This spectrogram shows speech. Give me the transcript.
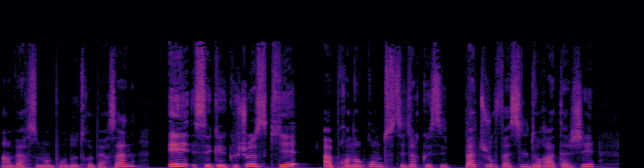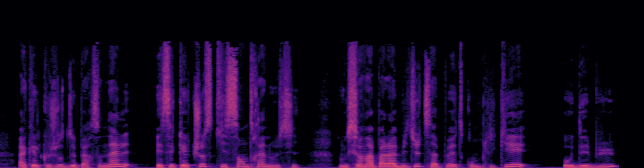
inversement pour d'autres personnes. Et c'est quelque chose qui est à prendre en compte, c'est-à-dire que c'est pas toujours facile de rattacher à quelque chose de personnel et c'est quelque chose qui s'entraîne aussi. Donc si on n'a pas l'habitude, ça peut être compliqué au début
